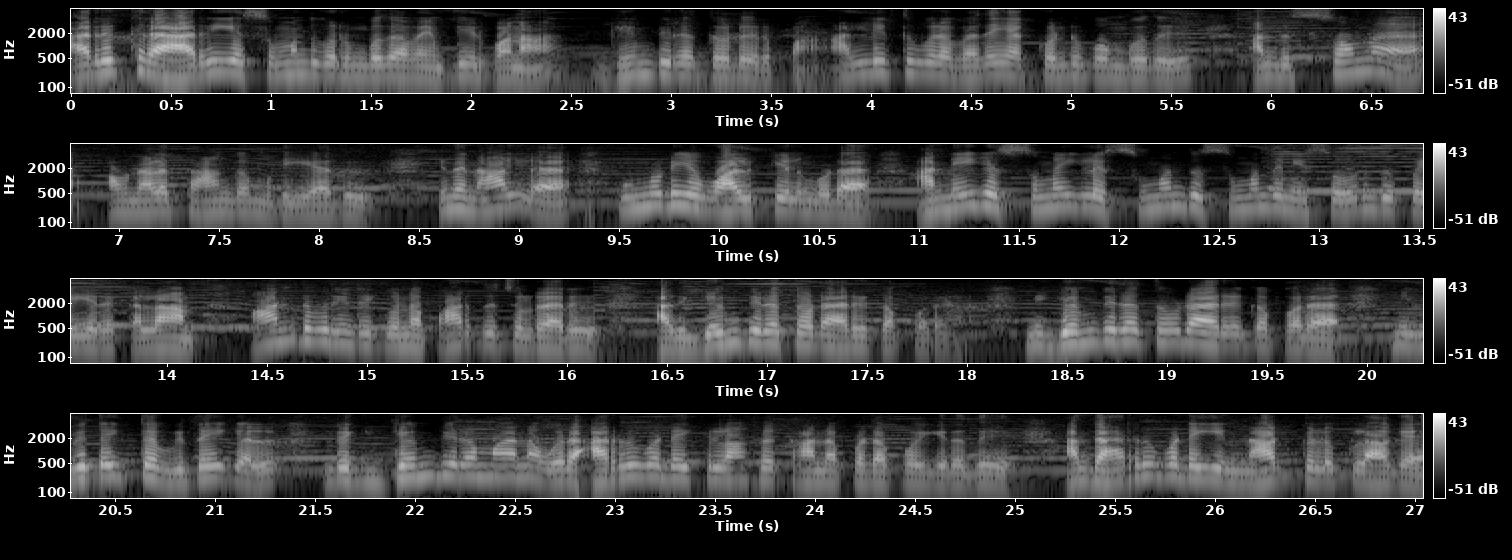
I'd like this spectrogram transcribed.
அறுக்கிற அரிய சுமந்து வரும்போது அவன் எப்படி இருப்பானா? கம்பீரத்தோடு இருப்பான். அள்ளி தூர விதையை கொண்டு போகும்போது அந்த சுமை அவனால் தாங்க முடியாது. இந்த நாளில் உன்னுடைய வாழ்க்கையிலும் கூட அநேக சுமைகளை சுமந்து சுமந்து நீ சோர்ந்து போயிருக்கலாம். ஆண்டவர் இன்றைக்கு உன்னை பார்த்து சொல்கிறாரு அது கம்பீரத்தோடு அறுக்க போகிற நீ கம்பீரத்தோடு அறுக்க போகிற நீ விதைத்த விதைகள் இன்றைக்கு கம்பீரமான ஒரு அறுவடைக்குள்ளாக காணப்பட போகிறது. அந்த அறுவடையின் நாட்களுக்குள்ளாக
